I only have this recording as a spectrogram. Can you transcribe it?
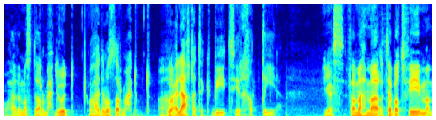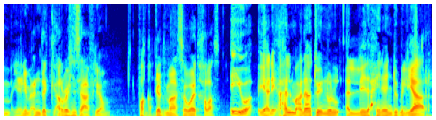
وهذا مصدر محدود؟ وهذا مصدر محدود. أها. وعلاقتك به تصير خطية. يس. فمهما ارتبط فيه م- يعني عندك 24 ساعة في اليوم. فقط. قد ما سويت خلاص. أيوه. يعني هل معناته إنه اللي دحين عنده مليار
